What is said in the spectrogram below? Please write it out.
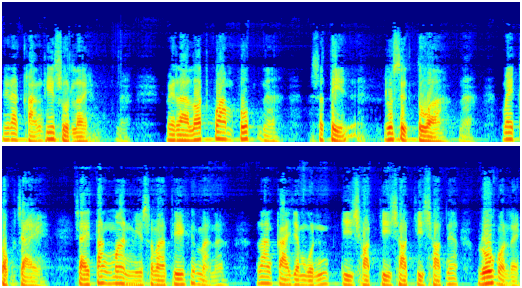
นี่แหละขลังที่สุดเลยนะเวลารถคว่ำปุ๊บนะสติรู้สึกตัวนะไม่ตกใจ ใจตั้งมั่นมีสมาธิขึ้นมานะร่างกายจะหมุนกี่ช็อตกี่ช็อตกี่ช็อตเนี่ยรู้หมดเลย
